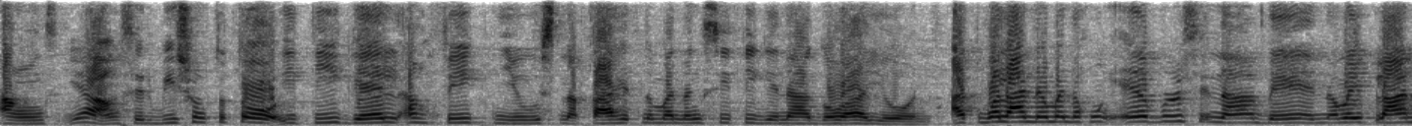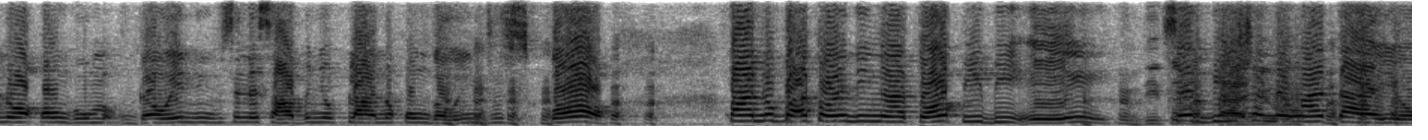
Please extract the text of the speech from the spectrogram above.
Ang yeah, ang serbisyong totoo, itigil ang fake news na kahit naman ng city ginagawa yon. At wala naman akong ever sinabi na may plano akong gawin, yung sinasabi yung plano kong gawin, Diyos ko. Paano ba ito? Hindi nga to, PBA. Na Serbisyo tayo. na nga tayo.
